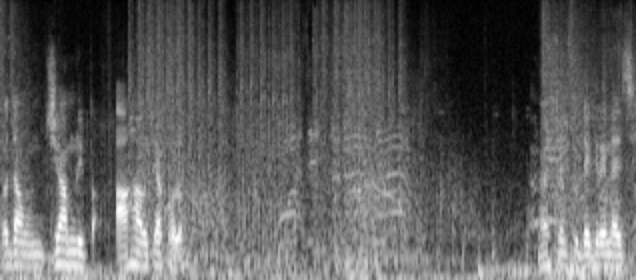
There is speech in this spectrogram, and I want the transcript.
Bă, dau un geam lui pa... Aha, uite acolo. Mai timpul de grenezi.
